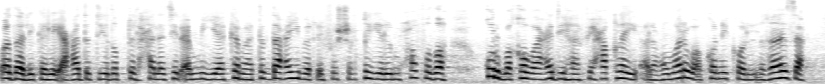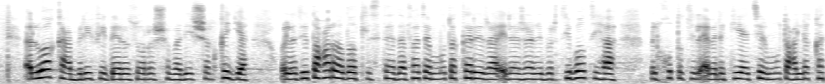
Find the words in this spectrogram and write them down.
وذلك لإعادة ضبط الحالة الأمنية كما تدعي بالريف الشرقي للمحافظة قرب قواعدها في حقلي العمر وكونيكو للغاز الواقع بريف دير الزور الشمالي الشرقية والتي تعرضت لاستهدافات متكررة إلى جانب ارتباطها بالخطة الأمريكية المتعلقة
